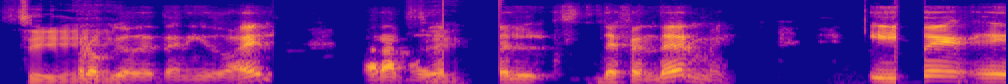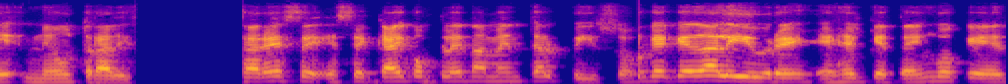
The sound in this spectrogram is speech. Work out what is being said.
sí. propio detenido a él para poder sí. defenderme y eh, neutralizar ese, ese cae completamente al piso. El que queda libre es el que tengo que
